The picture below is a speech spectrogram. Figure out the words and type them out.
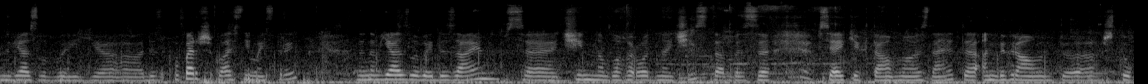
ненав'язливий, е, по-перше, класні майстри, ненав'язливий дизайн, все чинно, благородно, чисто, без всяких там, е, знаєте, андеграунд штук,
